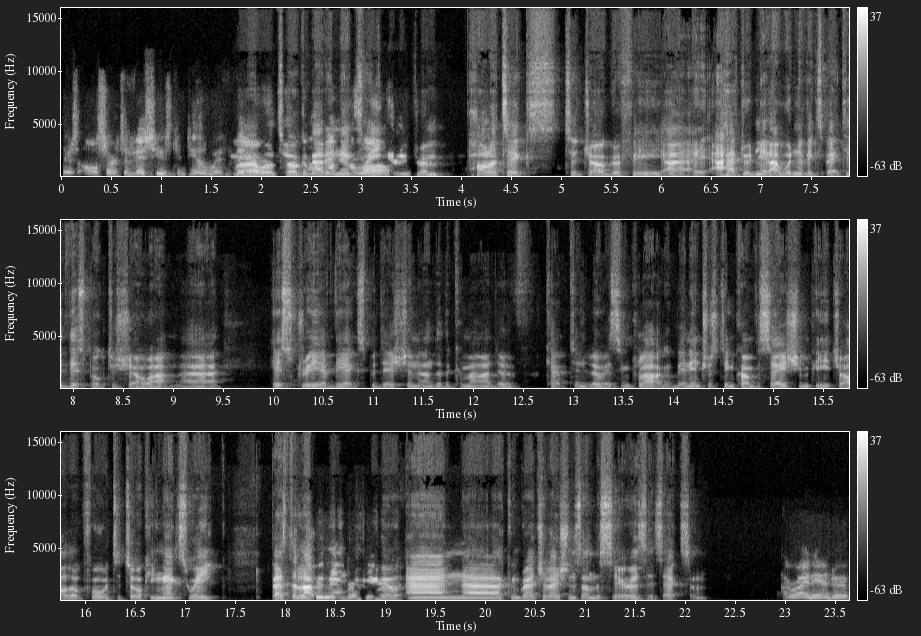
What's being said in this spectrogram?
there's all sorts of issues to deal with. There. Well, we'll talk about it next week. Going from politics to geography. Uh, I, I, have to admit, I wouldn't have expected this book to show up. Uh, History of the expedition under the command of Captain Lewis and Clark. It'll be an interesting conversation, Peter. I look forward to talking next week. Best of Just luck remember. with the interview and uh, congratulations on the series. It's excellent. All right, Andrew.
